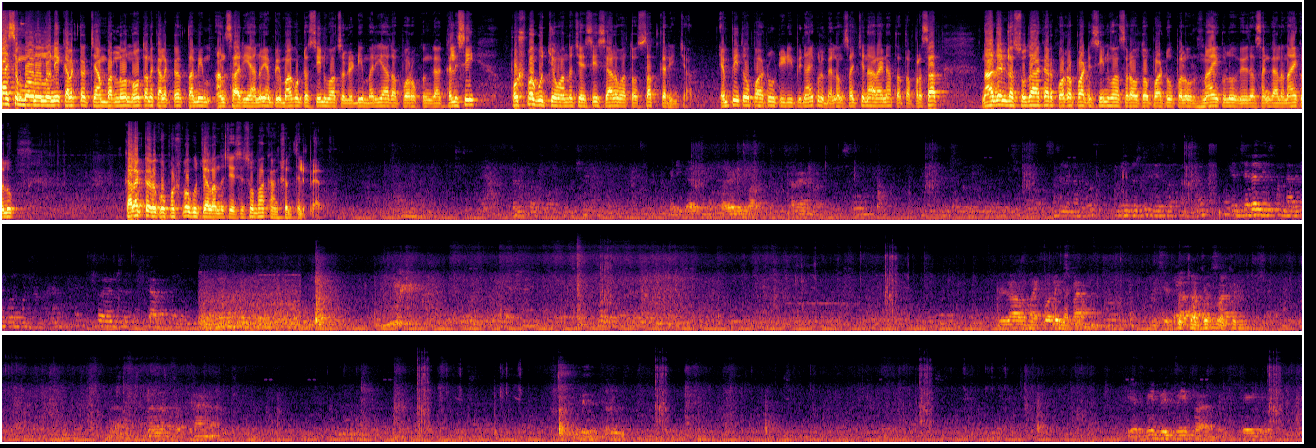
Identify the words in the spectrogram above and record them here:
ప్రకాశం భవనంలోని collector ఛాంబర్లో నూతన collector తమీం అన్సారియాను ఎంపీ మాగుంట శ్రీనివాసులరెడ్డి మర్యాదపూర్వకంగా కలిసి పుష్పగుత్యం అందచేసి సేలవతో సత్కరించారు. ఎంపీతో పాటు టీడీపీ నాయకులు బెల్లం సత్యనారాయణ తత ప్రసాద్ నాదెండ్ల సుధాకర్ కొర్రపాటి శ్రీనివాసరావుతో పాటు పలువురు నాయకులు వివిధ సంఘాల నాయకులు కలెక్టర్కు పుష్పగుత్యాలు అందచేసి శుభాకాంక్షలు తెలిపారు. వెళ్ళినప్పుడు మీ దృష్టికి తీసుకొస్తాం మేడం మీరు చర్యలు తీసుకుంటారని కోరుకుంటున్నాం madam These are all my colleagues, ma'am. This is Dr. Prasad. Bellam Satyanarayana. He has been with me from his days.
